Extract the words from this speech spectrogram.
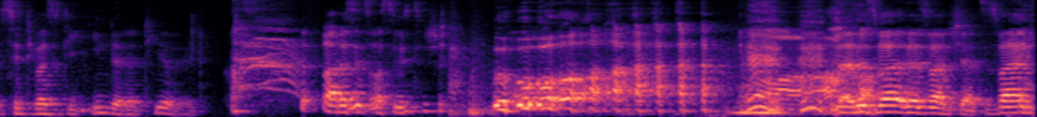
Das sind quasi die Inder der Tierwelt. War das jetzt rassistisch? Nein, das war, das war ein Scherz. Das war ein,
